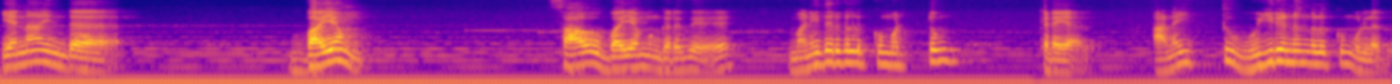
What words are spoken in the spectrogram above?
ஏன்னா இந்த பயம் சாவு பயம்ங்கிறது மனிதர்களுக்கு மட்டும் கிடையாது. அனைத்து உயிரினங்களுக்கும் உள்ளது.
